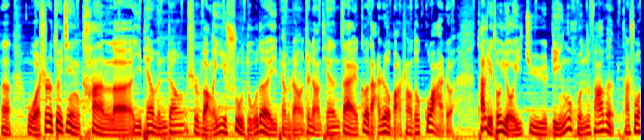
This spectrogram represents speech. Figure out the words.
嗯，我是最近看了一篇文章，是网易数读的一篇文章，这两天在各大热榜上都挂着。它里头有一句灵魂发问，他说：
